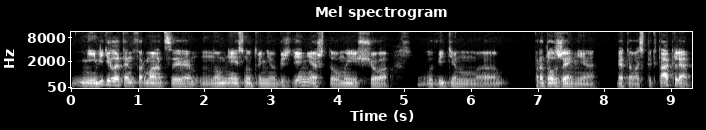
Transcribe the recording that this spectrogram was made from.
не видел этой информации, но у меня есть внутреннее убеждение, что мы еще увидим э, продолжение этого спектакля,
